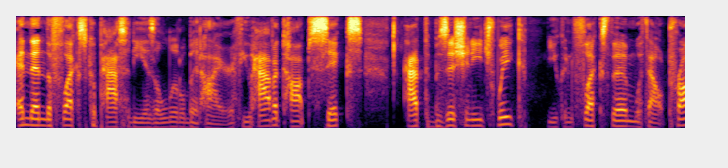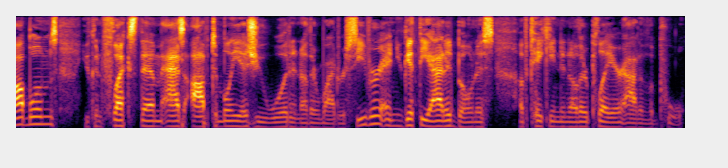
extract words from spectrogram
And then the flex capacity is a little bit higher. If you have a top six at the position each week, you can flex them without problems. You can flex them as optimally as you would another wide receiver, and you get the added bonus of taking another player out of the pool.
